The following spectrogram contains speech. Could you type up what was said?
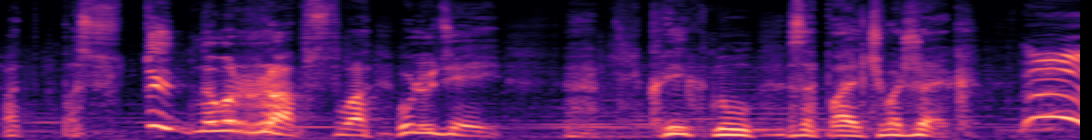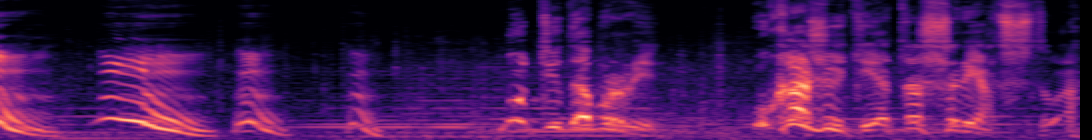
от постыдного рабства у людей? Крикнул запальчиво Джек. Будьте добры, укажите это средство.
